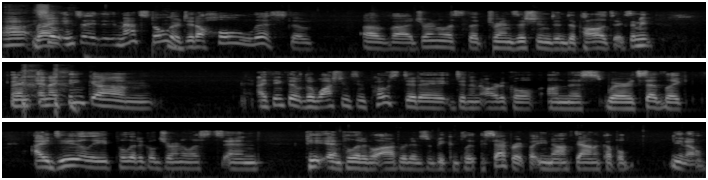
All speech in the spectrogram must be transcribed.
Uh, right. So, it's a, Matt Stoller did a whole list of of uh, journalists that transitioned into politics. I mean, and and I think um, I think that the Washington Post did a did an article on this where it said like ideally political journalists and and political operatives would be completely separate, but you knock down a couple, you know,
